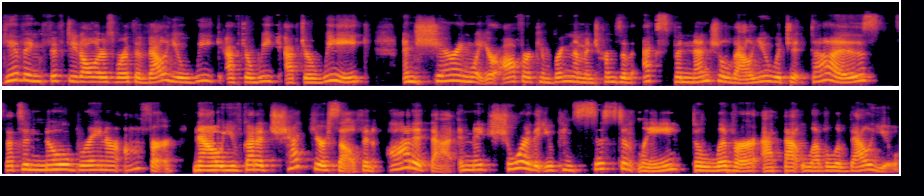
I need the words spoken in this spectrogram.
giving $50 worth of value week after week after week and sharing what your offer can bring them in terms of exponential value, which it does, that's a no brainer offer. Now you've got to check yourself and audit that and make sure that you consistently deliver at that level of value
